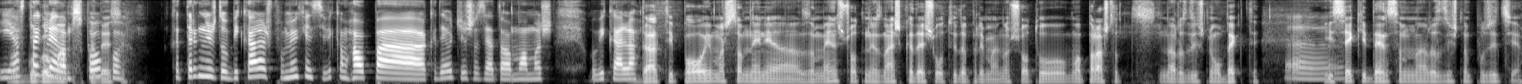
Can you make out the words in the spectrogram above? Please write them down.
И аз така гледам споко. си? Като тръгнеш да обикаляш по Мюнхен, си викам, халпа, къде отиша сега този моят мъж обикаля? Да, ти по-имаш съмнения за мен, защото не знаеш къде ще отида, примерно, защото ме пращат на различни обекти. А, И всеки ден съм на различна позиция.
